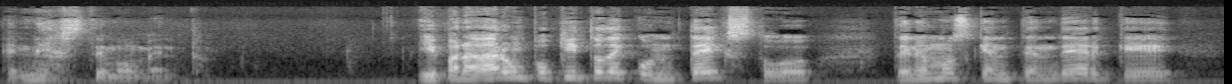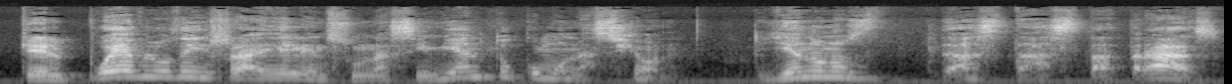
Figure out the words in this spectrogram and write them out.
en este momento. Y para dar un poquito de contexto, tenemos que entender que, que el pueblo de Israel en su nacimiento como nación, yéndonos hasta, hasta atrás,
